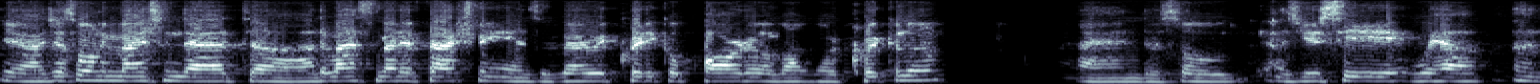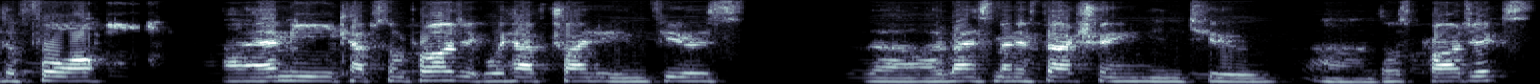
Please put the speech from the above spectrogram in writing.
Yeah, I just want to mention that uh, advanced manufacturing is a very critical part of our curriculum. And so as you see, we have uh, the four uh, ME capstone project, we have tried to infuse the advanced manufacturing into uh, those projects.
